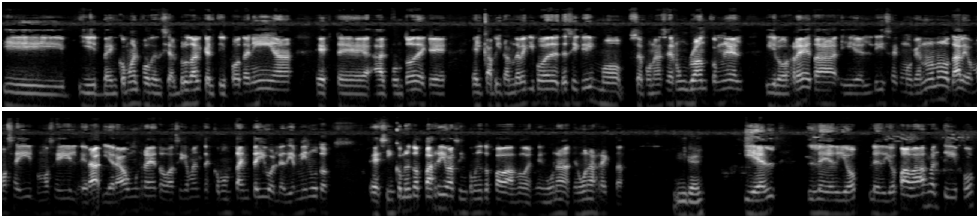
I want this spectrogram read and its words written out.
y, y, ven como el potencial brutal que el tipo tenía, este, al punto de que el capitán del equipo de, de ciclismo se pone a hacer un run con él y lo reta y él dice como que no, no, dale, vamos a seguir, vamos a seguir. Era, y era un reto, básicamente es como un timetable de 10 minutos, 5 eh, minutos para arriba, 5 minutos para abajo en una, en una recta. Okay. Y él le dio, le dio para abajo al tipo,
